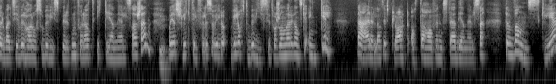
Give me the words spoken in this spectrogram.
arbeidsgiver har også bevisbyrden for at ikke gjengjeldelse har skjedd. Og i et slikt tilfelle så vil, vil ofte bevissituasjonen være ganske enkel. Det er relativt klart at det har funnet sted gjengjeldelse. Det vanskelige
